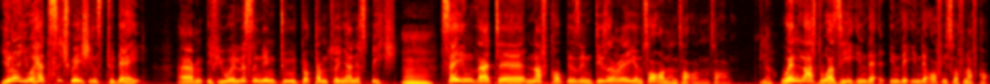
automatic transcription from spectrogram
You know, you had situations today, um, if you were listening to Dr. Motsuenyane's speech, saying that uh, NAFCOC is in disarray and so on and so on and so on. Yeah. When last was he in the in the in the office of NAFCOC?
